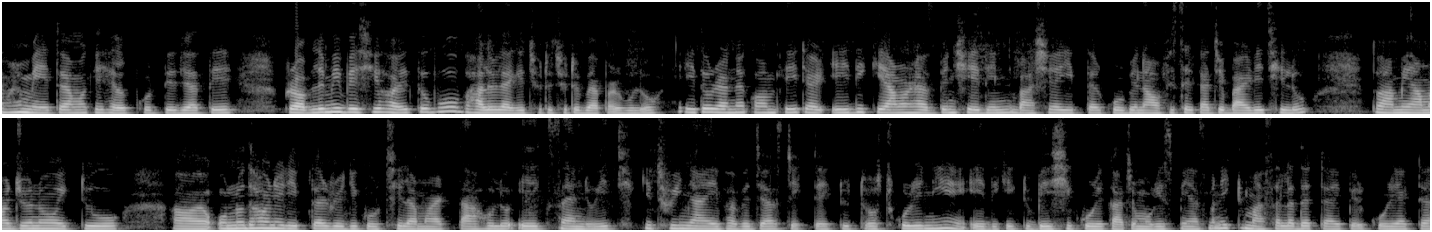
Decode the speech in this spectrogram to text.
আমার মেয়েটা আমাকে হেল্প করতে যাতে প্রবলেমই বেশি হয়, তবুও ভালো লাগে ছোটো ছোটো ব্যাপারগুলো। এই তো রান্না কমপ্লিট আর এইদিকে আমার হাজব্যান্ড সেদিন বাসায় ইফতার করবে না অফিসের কাজে বাইরে ছিল। তো আমি আমার জন্য একটু অন্য ধরনের ইফতার রেডি করছিলাম। আর তা হলো এগ স্যান্ডউইচ কিছুই না, এভাবে জাস্ট একটা, একটু টোস্ট করে নিয়ে, এদিকে একটু বেশি করে কাঁচামরিচ, পেঁয়াজ মানে একটু মশালাদার টাইপের করে একটা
